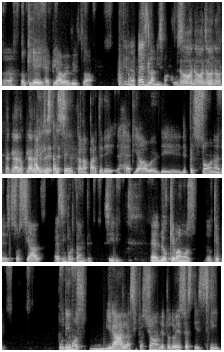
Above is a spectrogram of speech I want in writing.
ah, ok, happy hour virtual. Que no es la misma cosa. No, no, no, no, está claro, claro. Hay que, estar cerca, la parte de happy hour, de, de persona, de social, es importante, ¿sí? Eh, lo que vamos, lo que pudimos mirar la situación de todo eso es que sí,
